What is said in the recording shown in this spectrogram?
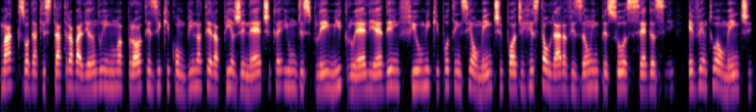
Max Odak está trabalhando em uma prótese que combina terapia genética e um display micro LED em filme que potencialmente pode restaurar a visão em pessoas cegas e, eventualmente,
